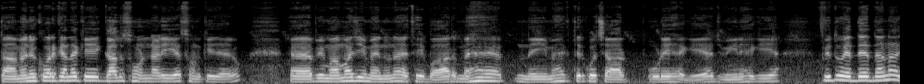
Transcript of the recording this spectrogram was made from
ਤਾਂ ਮੈਨੂੰ ਇੱਕ ਵਾਰ ਕਹਿੰਦਾ ਕਿ ਗੱਲ ਸੁਣਨ ਵਾਲੀ ਹੈ, ਸੁਣ ਕੇ ਜਾਇਓ। ਵੀ ਮਾਮਾ ਜੀ, ਮੈਨੂੰ ਨਾ ਇੱਥੇ ਬਾਹਰ, ਮੈਂ ਨਹੀਂ, ਮੈਂ ਤੇਰੇ ਕੋਲ ਚਾਰ ਓੜੇ ਹੈਗੇ ਆ, ਜ਼ਮੀਨ ਹੈਗੀ ਆ। ਵੀ ਤੂੰ ਇਦਾਂ ਇਦਾਂ ਨਾ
